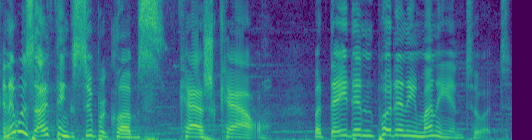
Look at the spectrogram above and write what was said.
and it was, I think, Super Clubs cash cow, but they didn't put any money into it.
